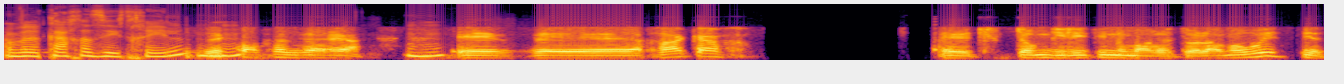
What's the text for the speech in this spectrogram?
אבל ככה זה התחיל. זה ככה זה היה. ואחר כך, פתאום גיליתי נאמר את עולם הוויסקי, אז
